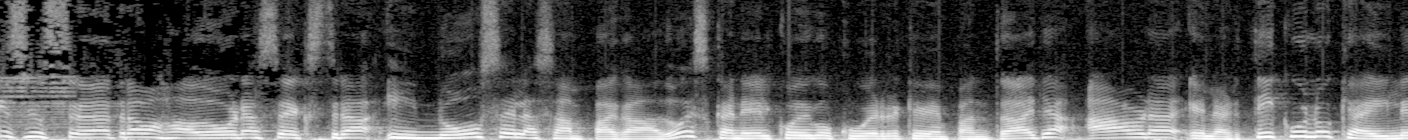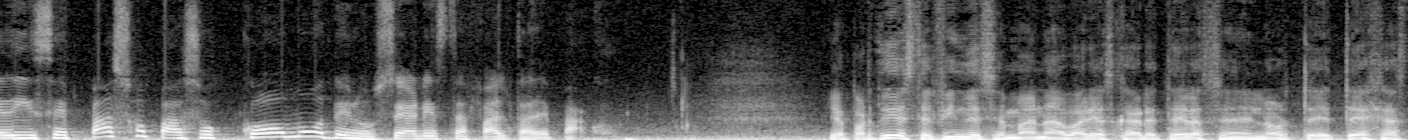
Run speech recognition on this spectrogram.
Y si usted ha trabajado horas extra y no se las han pagado, escanee el código QR que ve en pantalla, abra el artículo que ahí le dice paso a paso cómo denunciar esta falta de pago. Y a partir de este fin de semana, varias carreteras en el norte de Texas,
